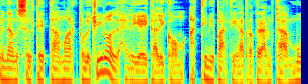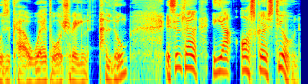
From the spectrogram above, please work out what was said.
minn dawn is-siltiet ta' Mark Policino li ħejjejt għalikom għat-tieni parti ta' programm ta' Mużika 21 għallum. Is-silta hija Oscar's Tune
